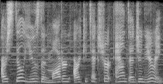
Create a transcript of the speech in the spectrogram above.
are still used in modern architecture and engineering.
